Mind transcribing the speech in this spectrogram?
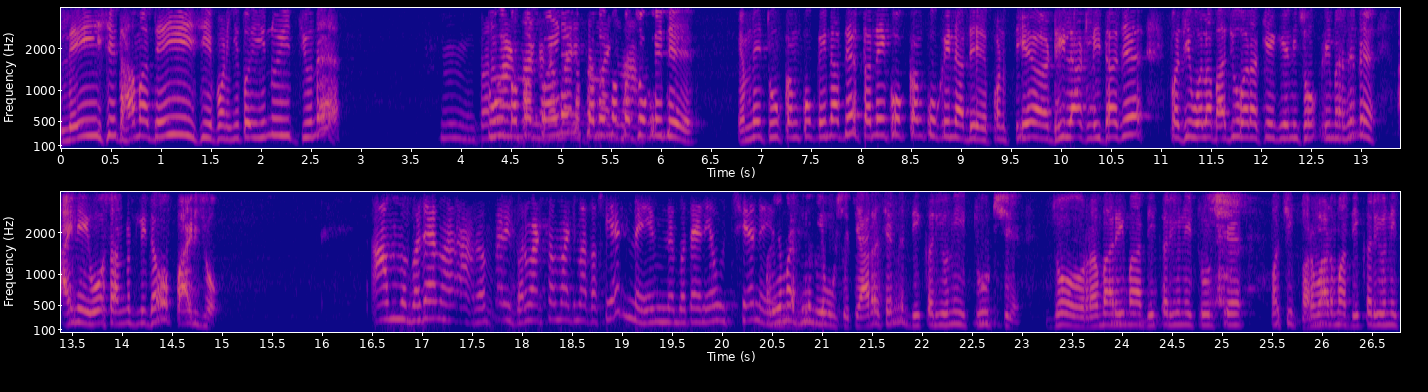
લઈએ છીએ હામાં દઈએ છીએ પણ એ તો એનું ઈ જ થયું ને. તું મફત પરણે ને તમે મફત છોકરી દે. એમ નહીં તું કંકુ કઈના દે તને કોક કંકુ કઈના દે. પણ તે અઢી લાખ લીધા છે પછી ઓલા બાજુવાળા કે એની છોકરીમાં છે ને આઈને ઓછા નથી લીધા હો પાડજો. આમ બધામાં રબારી ભરવાડ સમાજમાં તો છે જ ને એમને બધાને એવું જ છે ને એમાં એવું છે? ત્યારે છે ને દીકરીઓની તૂટ છે. જો રબારીમાં દીકરીઓની તૂટ છે પછી ભરવાડમાં દીકરીઓની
